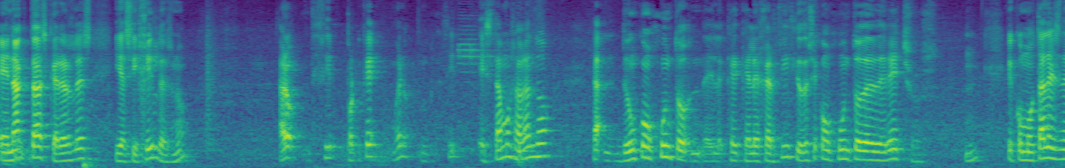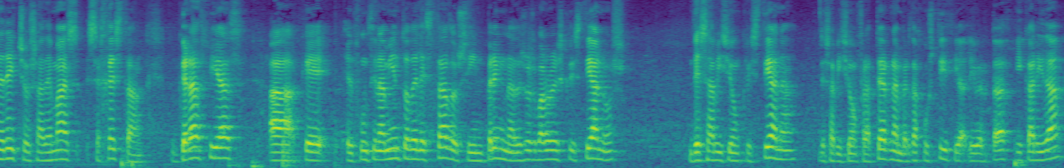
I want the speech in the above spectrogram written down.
en actas, quererles y exigirles, ¿no? Claro, decir, ¿por qué? Bueno, estamos hablando de un conjunto, que, el ejercicio de ese conjunto de derechos, que como tales derechos además se gestan gracias a que el funcionamiento del Estado se impregna de esos valores cristianos, de esa visión cristiana, de esa visión fraterna, en verdad, justicia, libertad y caridad,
